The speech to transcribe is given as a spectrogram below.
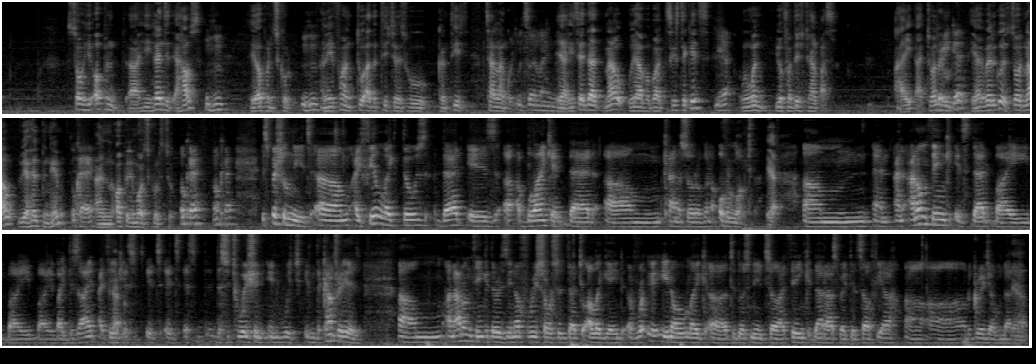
So he opened, uh, he rented a house, Mm-hmm. he opened school, Mhm. and he found two other teachers who can teach sign language. With sign language. Yeah, he said that now we have about 60 kids. Yeah. We want your foundation to help us. I, I told Very him. good. Yeah, very good. So now we are helping him Okay. and opening more schools too. Okay, okay. Special needs. Um, I feel like those that is a, a blanket that um, kind of sort of an overlooked. Yeah. Um, and, and I don't think it's that by by by, by design. I think Yeah. it's, it's it's it's the situation in which in the country is. Um, and I don't think there is enough resources that to allocate, uh, you know, like uh, to those needs. So I think that aspect itself, yeah, uh, uh, great job on that end.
